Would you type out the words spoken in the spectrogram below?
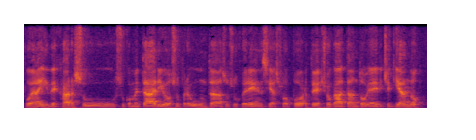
pueden ahí dejar su, su comentario, su pregunta, su sugerencia, su aporte. Yo cada tanto voy a ir chequeando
